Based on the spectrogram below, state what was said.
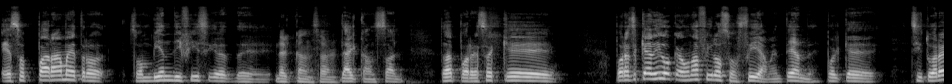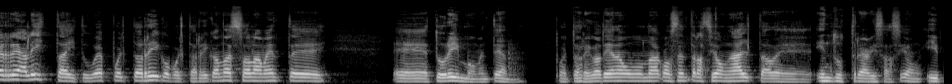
esos parámetros son bien difíciles de, De alcanzar. de alcanzar. Entonces, por eso es que. Por eso es que digo que es una filosofía, ¿me entiendes? Porque si tú eres realista y tú ves Puerto Rico, Puerto Rico no es solamente eh, turismo, ¿me entiendes? Puerto Rico tiene una concentración alta de industrialización. Y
